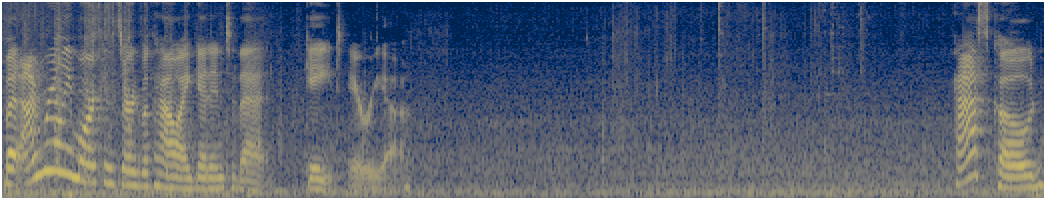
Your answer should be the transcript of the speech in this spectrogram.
But I'm really more concerned with how I get into that gate area. Passcode?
